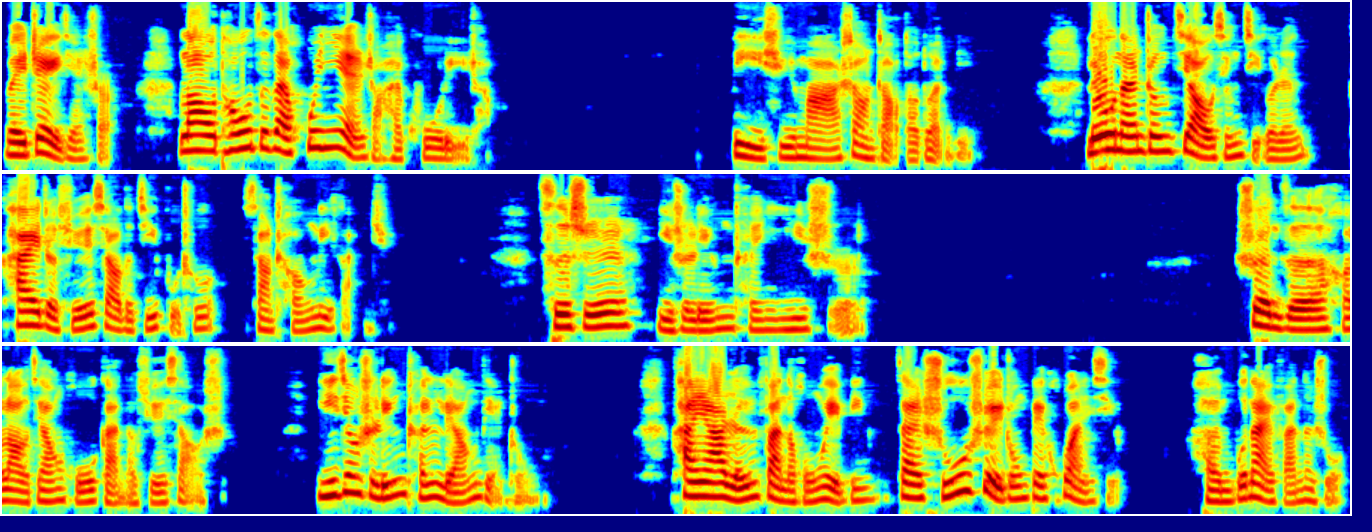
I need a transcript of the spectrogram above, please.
为这件事儿，老头子在婚宴上还哭了一场。必须马上找到段兵。刘南征叫醒几个人，开着学校的吉普车向城里赶去。此时已是凌晨一时了。顺子和老江湖赶到学校时，已经是凌晨两点钟了。看押人犯的红卫兵在熟睡中被唤醒，很不耐烦地说：“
